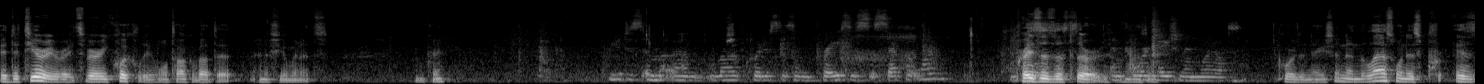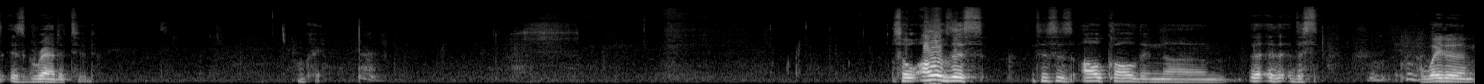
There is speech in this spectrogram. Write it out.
it deteriorates very quickly. We'll talk about that in a few minutes. Okay? You just, um, um, love, criticism, praise is a separate one? Praise is a third. And coordination and what else? Coordination. And the last one is, is, is gratitude. Okay. So all of this, this is all called in um, the, this a way to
